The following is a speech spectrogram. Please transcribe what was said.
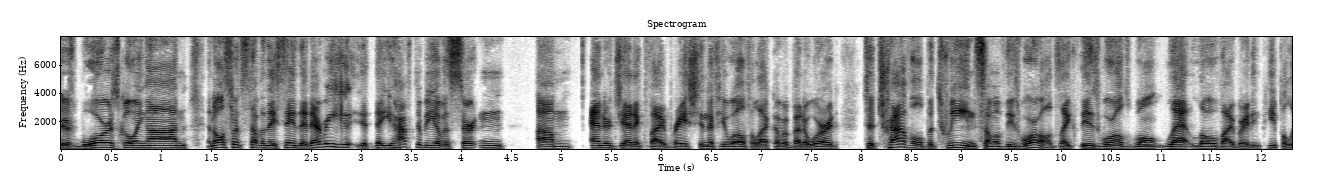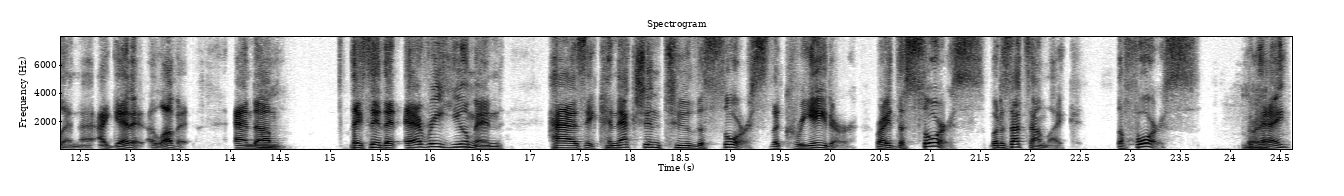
there's wars going on and all sorts of stuff. And they say that every that you have to be of a certain um, energetic vibration, if you will, for lack of a better word, to travel between some of these worlds. Like these worlds won't let low vibrating people in. I, I get it. I love it. And um, they say that every human has a connection to the source, the creator, right? The source. What does that sound like? The force. Right.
